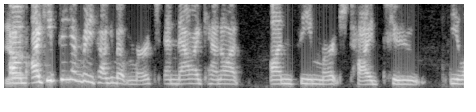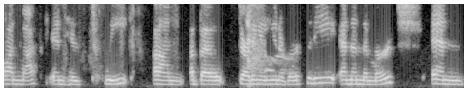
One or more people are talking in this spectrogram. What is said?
yeah. Um, I keep seeing everybody talking about merch, and now I cannot unsee merch tied to Elon Musk and his tweet um, about starting a university, and then the merch. And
